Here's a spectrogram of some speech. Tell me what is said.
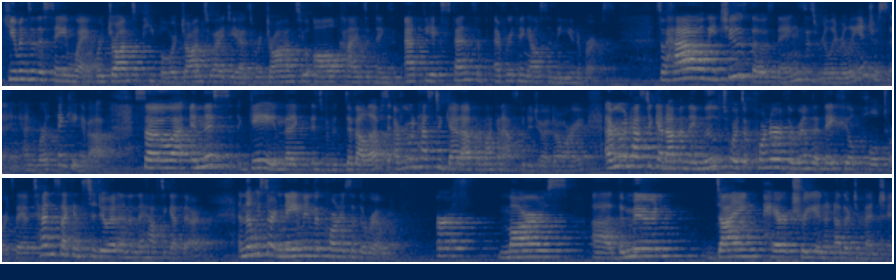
Humans are the same way. We're drawn to people, we're drawn to ideas, we're drawn to all kinds of things at the expense of everything else in the universe. So how we choose those things is really, really interesting and worth thinking about. So uh, in this game that develops, everyone has to get up. I'm not going to ask you to do it, don't worry. Everyone has to get up and they move towards a corner of the room that they feel pulled towards. They have 10 seconds to do it and then they have to get there. And then we start naming the corners of the room. Earth, Mars, uh, the moon, dying pear tree in another dimension.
